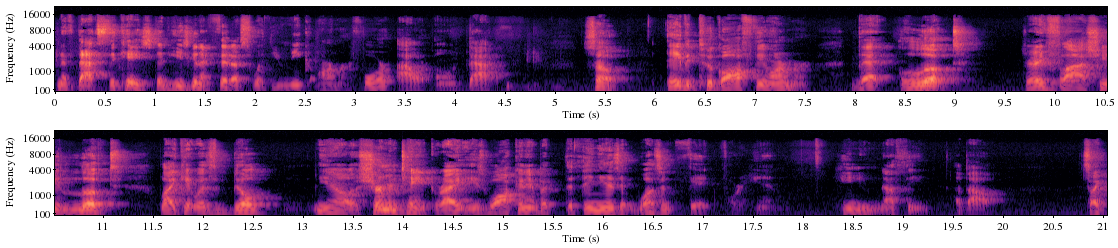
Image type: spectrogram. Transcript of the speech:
And if that's the case, then He's going to fit us with unique armor for our own battle. So, David took off the armor that looked very flashy, looked like it was built, you know, a Sherman tank, right? He's walking it, but the thing is, it wasn't fit for him. He knew nothing about It's like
